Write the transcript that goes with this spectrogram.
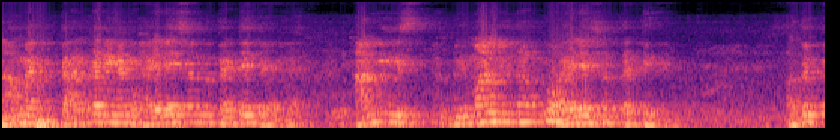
ನಮ್ಮ ಕಾರ್ಖಾನೆ ಹಂಗೆ ವೈಲೇಷನ್ ಕಟ್ಟಿದೆ ಹಂಗೆ ವಿಮಾನ ನಿಲ್ದಾಣಕ್ಕೂ ವೈಲೇಷನ್ ಕಟ್ಟಿದೆ. ಅದಕ್ಕೆ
